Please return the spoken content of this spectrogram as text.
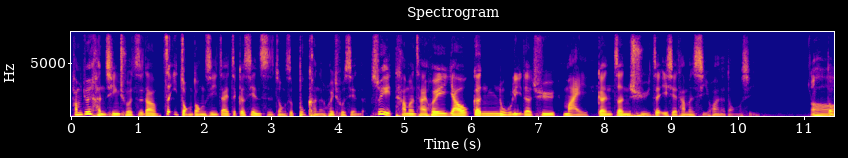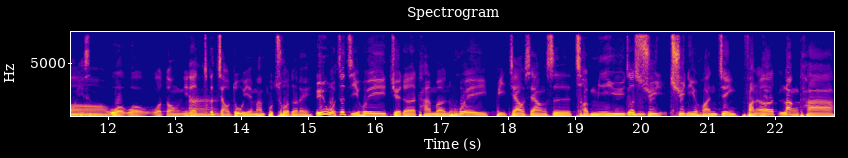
他们就会很清楚的知道这一种东西在这个现实中是不可能会出现的，所以他们才会要更努力的去买跟争取这一些他们喜欢的东西。哦，懂意思？我我我懂你的这个角度也蛮不错的嘞，因为我自己会觉得他们会比较像是沉迷于这个虚虚拟环境，反而让他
